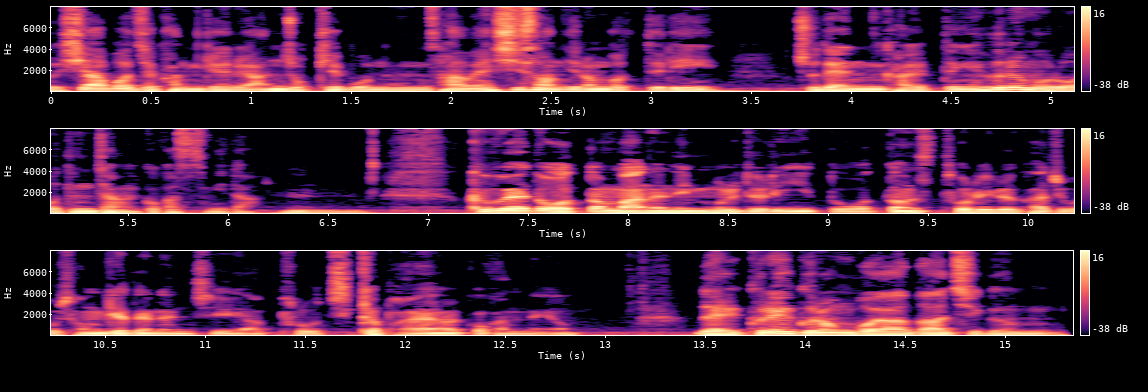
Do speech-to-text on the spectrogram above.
그 시아버지의 관계를 안 좋게 보는 사회 시선 이런 것들이 주된 갈등의 흐름으로 등장할 것 같습니다. 음, 그 외에도 어떤 많은 인물들이 또 어떤 스토리를 가지고 전개되는지 앞으로 지켜봐야 할 것 같네요. 네, 그래 그런 거야가 지금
